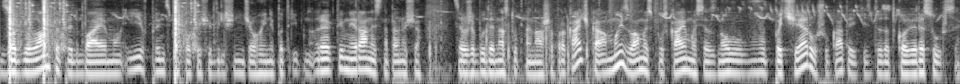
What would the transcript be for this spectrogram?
зодві лампи, придбаємо, і, в принципі, поки що більше нічого і не потрібно. Реактивний ранець, напевно, що це вже буде наступна наша прокачка, а ми з вами спускаємося знову в печеру шукати якісь додаткові ресурси.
